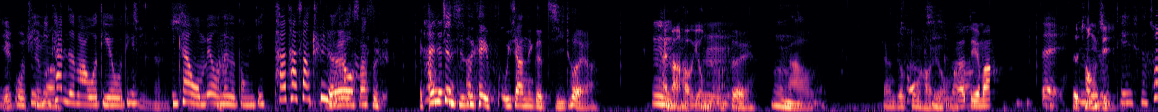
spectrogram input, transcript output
直别过去你你？看着吧，我叠我叠，你看我没有那个弓箭，他他上去了，他上有杀死。哎弓箭其实可以附一下那个击退啊，还蛮好用的嘛。对，嗯，好，这样就更好用要叠吗？对，是冲击，冲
